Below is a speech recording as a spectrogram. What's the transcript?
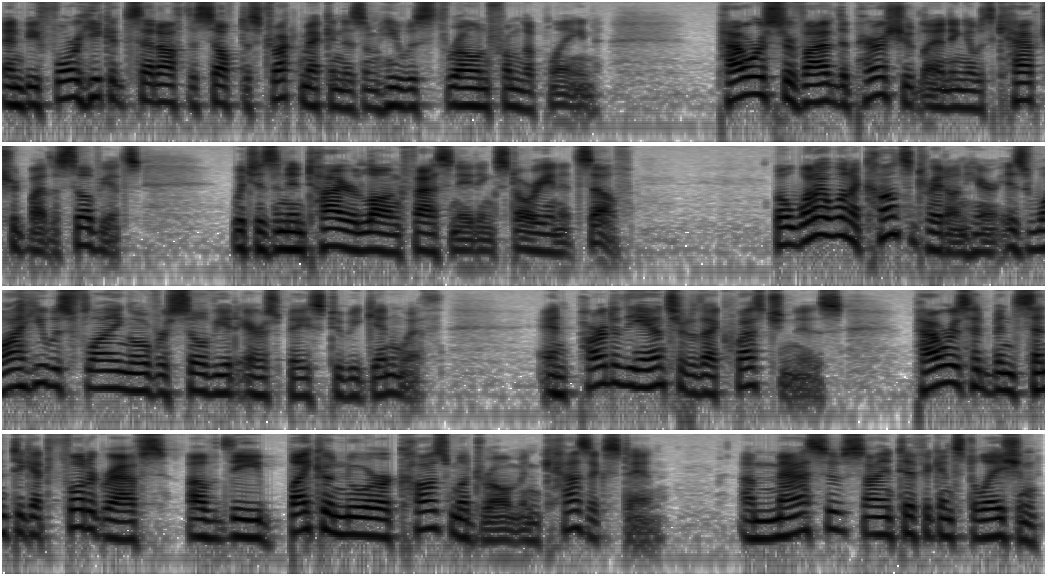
And before he could set off the self destruct mechanism, he was thrown from the plane. Powers survived the parachute landing and was captured by the Soviets, which is an entire long, fascinating story in itself. But what I want to concentrate on here is why he was flying over Soviet airspace to begin with. And part of the answer to that question is Powers had been sent to get photographs of the Baikonur Cosmodrome in Kazakhstan a massive scientific installation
